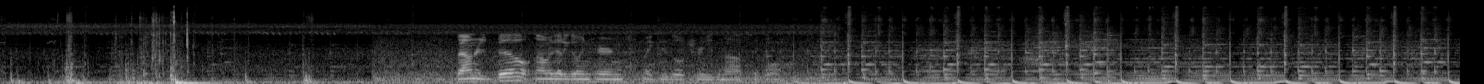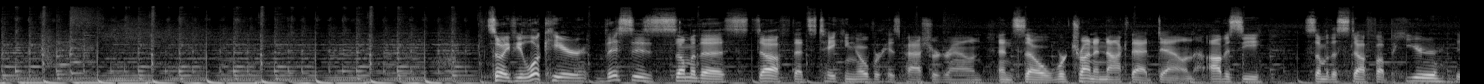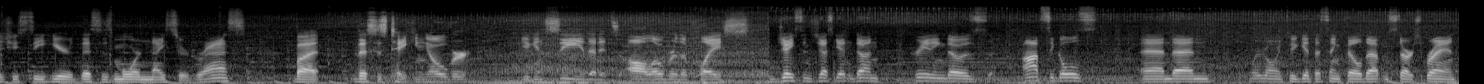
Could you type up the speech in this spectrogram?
Boundary's built. Now we gotta go in here and make these little trees an obstacle. So if you look here, this is some of the stuff that's taking over his pasture ground. And so we're trying to knock that down. Obviously, some of the stuff up here that you see here. This is more nicer grass, but this is taking over. You can see that it's all over the place. Jason's just getting done creating those obstacles and then we're going to get this thing filled up and start spraying.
